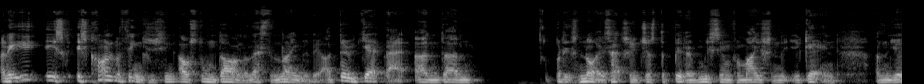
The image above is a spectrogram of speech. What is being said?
And it, it's, it's kind of a thing because you think, oh, Storm Dana, that's the name of it. I do get that. And, um, but it's not it's actually just a bit of misinformation that you're getting. And you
